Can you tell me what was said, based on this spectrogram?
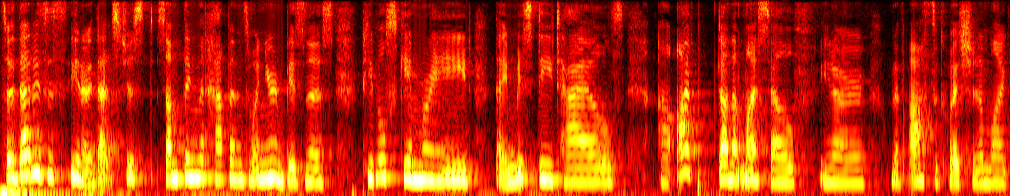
So that is a, you know that's just something that happens when you're in business. People skim read they miss details. Uh, i've done it myself you know when i've asked a question i'm like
